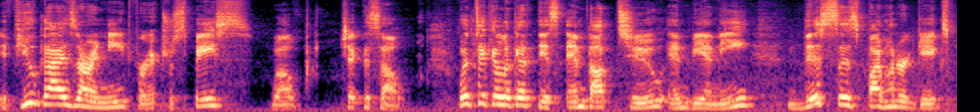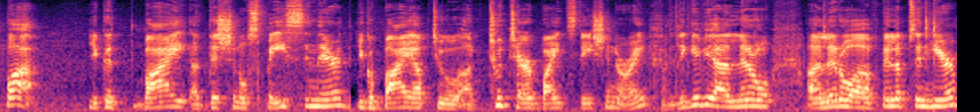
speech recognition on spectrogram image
If you guys are in need for extra space, well, check this out. We'll take a look at this M.2 NVMe. This is 500 gigs, but you could buy additional space in there. You could buy up to a two terabyte station, all right? They give you a little, a little uh, Phillips in here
